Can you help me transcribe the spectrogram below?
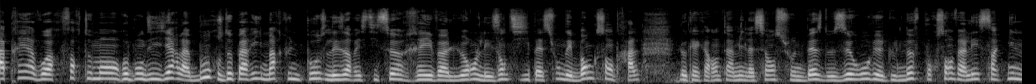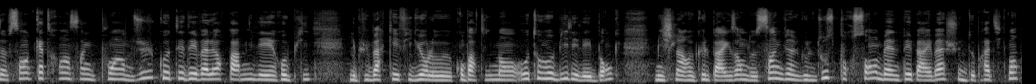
Après avoir fortement rebondi hier, la bourse de Paris marque une pause, les investisseurs réévaluant les anticipations des banques centrales. Le CAC 40 termine la séance sur une baisse de 0,9% vers les 5 985 points. Du côté des valeurs, parmi les replis les plus marqués figurent le compartiment automobile et les banques. Michelin recule par exemple de 5,12%, BNP Paribas chute de pratiquement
